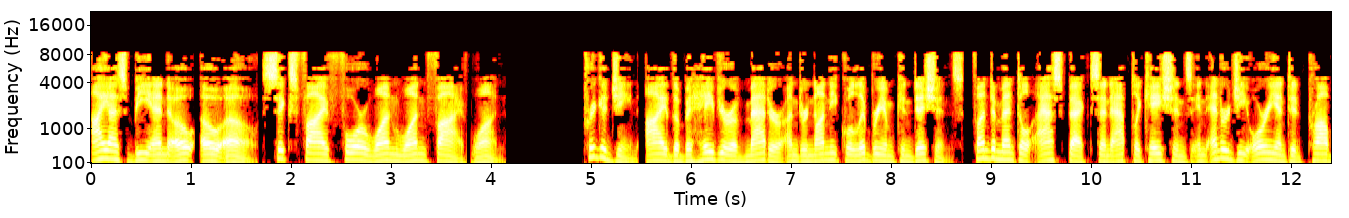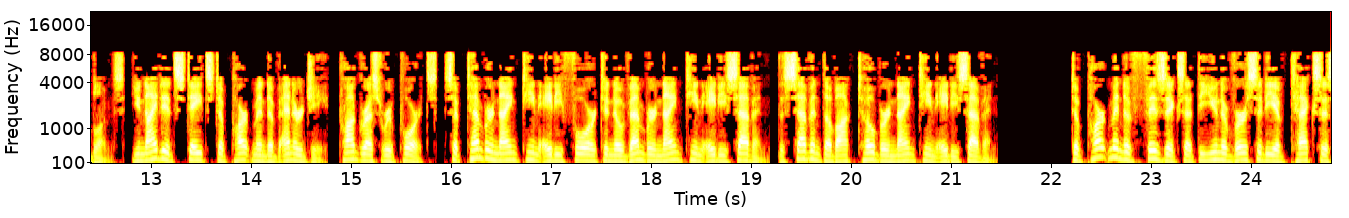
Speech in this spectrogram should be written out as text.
ISBN 0-00-654115-1. Prigogine, I. The Behavior of Matter Under Nonequilibrium Conditions, Fundamental Aspects and Applications in Energy-Oriented Problems, United States Department of Energy, Progress Reports, September 1984 to November 1987, 7 October 1987. Department of Physics at the University of Texas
